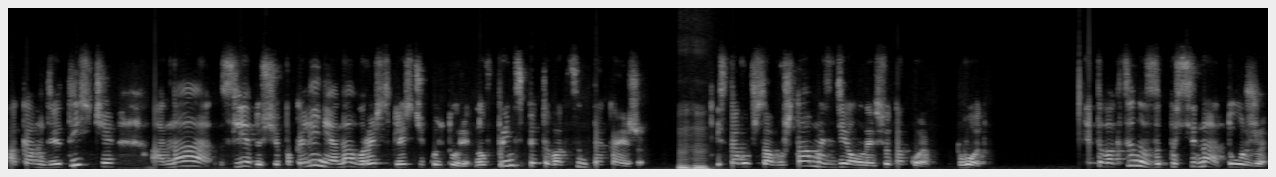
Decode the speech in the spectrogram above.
АКАМ-2000, она, следующее поколение, она выращивается в клеточной культуре. Но, в принципе, эта вакцина такая же. Угу. Из того же самого штамма сделанная, все такое. Вот. Эта вакцина запасена тоже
